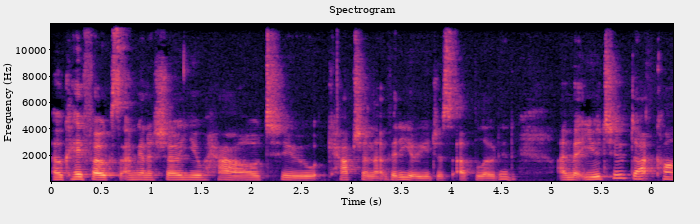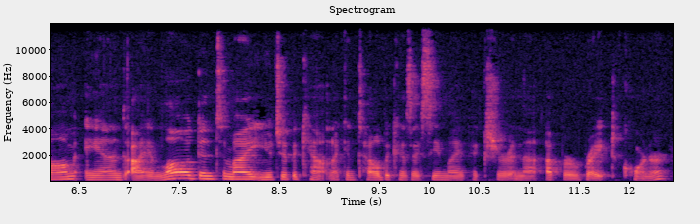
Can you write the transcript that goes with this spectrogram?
Okay, folks, I'm going to show you how to caption that video you just uploaded. I'm at youtube.com and I am logged into my YouTube account and I can tell because I see my picture in that upper right corner.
